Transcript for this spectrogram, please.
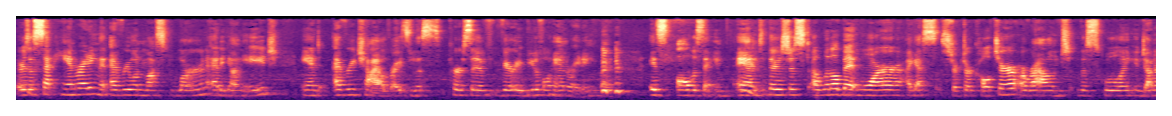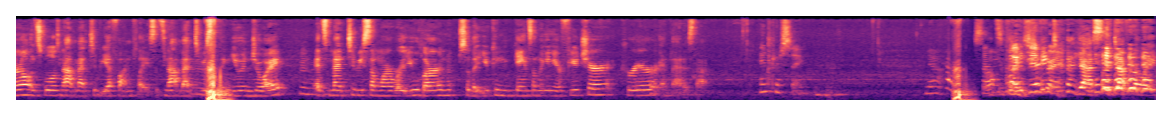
There's a set handwriting that everyone must learn at a young age, and every child writes in this cursive, very beautiful handwriting, but. It's all the same, and there's just a little bit more, I guess, stricter culture around the schooling in general. And school is not meant to be a fun place. It's not meant to be something you enjoy. Mhm. It's meant to be somewhere where you learn so that you can gain something in your future career, and that is that. Interesting. Yeah. So- That's quite different. yes, definitely.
